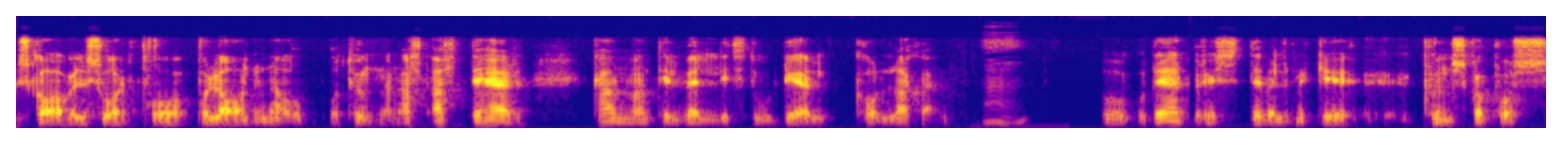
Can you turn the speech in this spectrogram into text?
skav eller sår på, på lanerna och, och tungan. Allt, allt det här kan man till väldigt stor del kolla själv. Mm. Och, och där brister väldigt mycket kunskap hos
